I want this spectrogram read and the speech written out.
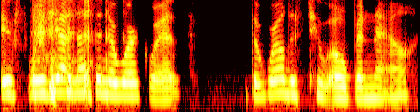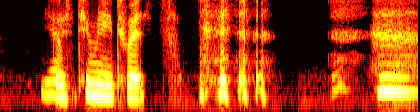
if we've got nothing to work with? The world is too open now. Yeah. There's too many twists.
